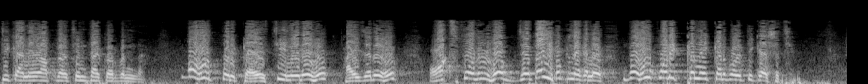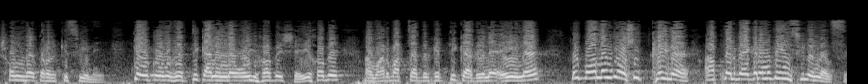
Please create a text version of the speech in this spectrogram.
টিকা নিয়েও আপনারা চিন্তা করবেন না। বহুত পরীক্ষা চীনের হোক, ফাইজারের হোক, অক্সফোর্ডের হোক, যেটাই হোক না কেন, বহু পরীক্ষা নিরীক্ষার পরে টিকা এসেছে। সন্দেহ করার কিছুই নেই। কেউ কেউ বলছে টিকা নিলে ওই হবে, সেই হবে, আমার বাচ্চাদেরকে টিকা না এই না। তো বলেন যে ওষুধ খাই না, আপনার ব্যাগের মধ্যে ইনসুলিন আছে,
